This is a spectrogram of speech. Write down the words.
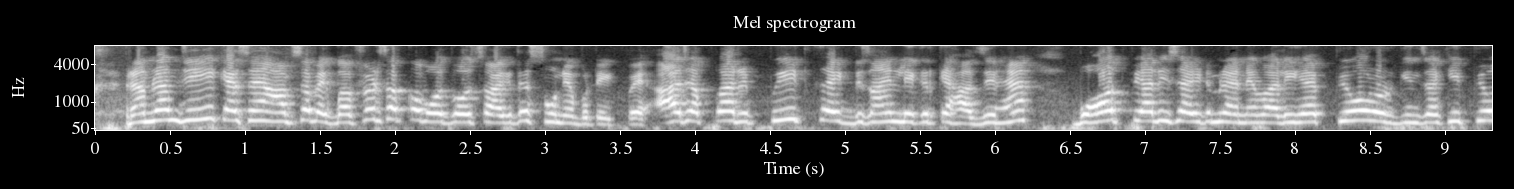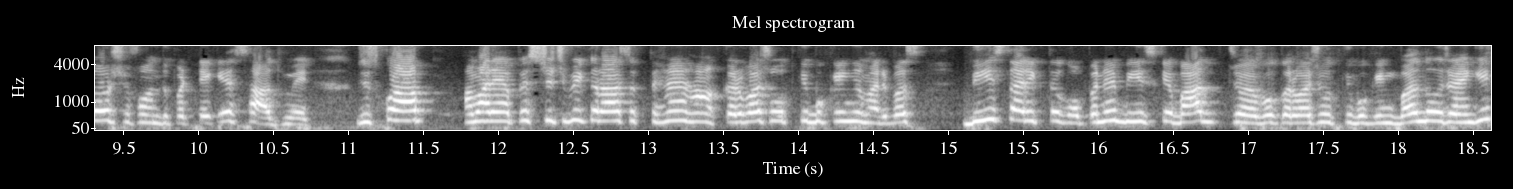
राम राम जी, कैसे हैं आप सब? एक बार फिर सबका बहुत बहुत स्वागत है सोनिया बुटीक पे। आज आपका रिपीट का एक डिज़ाइन लेकर के हाजिर हैं। बहुत प्यारी सी आइटम रहने वाली है प्योर और गिंजा की प्योर शिफोन दुपट्टे के साथ में। जिसको आप हमारे यहाँ पे स्टिच भी करा सकते हैं। हाँ करवा चौथ की बुकिंग हमारे पास 20 तारीख तक ओपन है। 20 के बाद जो है वो करवा चौथ की बुकिंग बंद हो जाएँगी।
